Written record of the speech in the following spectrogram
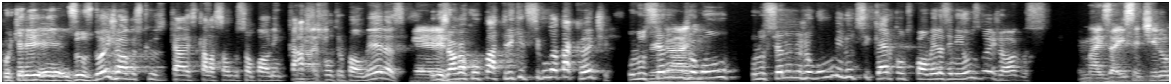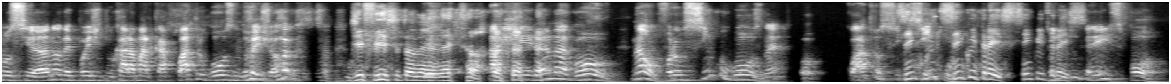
Porque ele, eh, os dois jogos que, a escalação do São Paulo encaixa contra o Palmeiras, é. ele joga com o Patrick de segundo atacante. O Luciano, não jogou um, o Luciano não jogou um minuto sequer contra o Palmeiras em nenhum dos dois jogos. Mas aí você tira o Luciano depois do cara marcar quatro gols em dois jogos. Difícil também, né? Então. Tá cheirando a gol. Não, foram cinco gols, né? Quatro ou cinco? Cinco, cinco. cinco em três. Cinco em três. Cinco em três, pô.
